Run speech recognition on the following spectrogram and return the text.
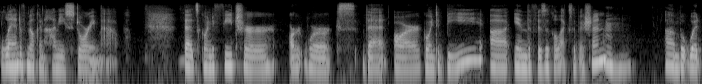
Land of Milk and Honey story map that's going to feature artworks that are going to be uh, in the physical exhibition. Mm-hmm. Um, but what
